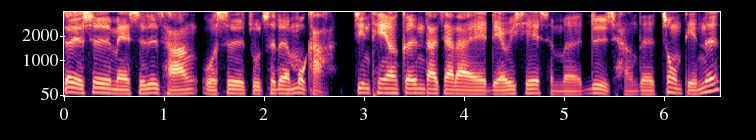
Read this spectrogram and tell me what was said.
这里是美食日常，我是主持人木卡。今天要跟大家来聊一些什么日常的重点呢？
